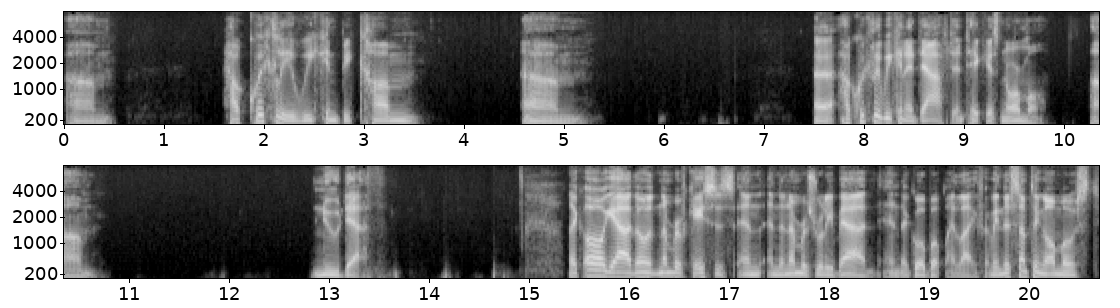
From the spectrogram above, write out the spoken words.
um, how quickly we can become um, uh, how quickly we can adapt and take as normal um, new death. Like, oh yeah, the number of cases and and the number's really bad, and I go about my life. I mean, there's something almost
